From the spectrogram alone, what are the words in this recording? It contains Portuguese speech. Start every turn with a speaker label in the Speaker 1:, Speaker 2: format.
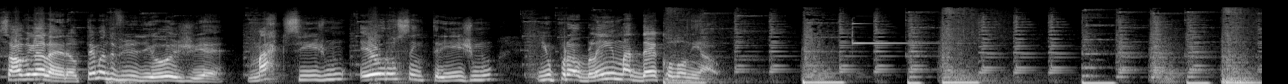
Speaker 1: Salve galera! O tema do vídeo de hoje é marxismo, eurocentrismo e o problema decolonial.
